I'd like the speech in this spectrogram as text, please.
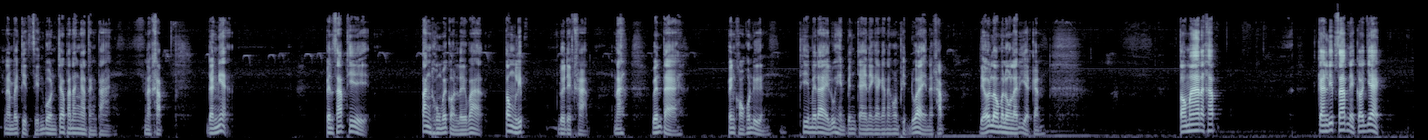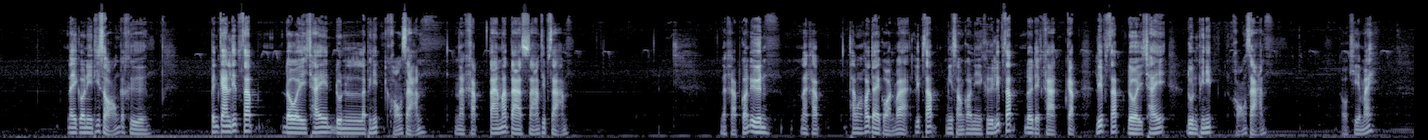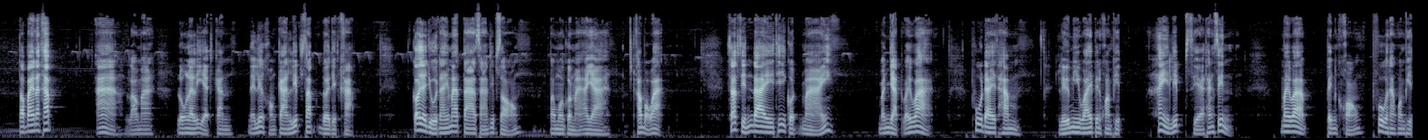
นำไปติดสินบนเจ้าพนักงงานต่างๆนะครับ ดังเนี้ยเป็นทรัพย์ที่ตั้งทงไว้ก่อนเลยว่าต้องลิบโดยเด็ดขาดนะ เว้นแต่เป็นของคนอื่น ที่ไม่ได้รู้เห็นเป็นใจในการกระทำความผิดด้วยนะครับ เดี๋ยวเรามาลงรายละเอียดกัน ต่อมานะครับ การริบทรัพย์เนี่ยก็แยกในกรณีที่ 2 ก็คือ เป็นการริบทรัพย์โดยใช้ดุลพินิษของศาลนะครับตามมาตรา 33นะครับก่อนอื่นนะครับทำความเข้าใจก่อนว่าริบทรัพย์มี 2 กรณีคือริบทรัพย์โดยเด็ดขาดกับริบทรัพย์โดยใช้ ดุลพินิษของศาลโอเคไหม ต่อไปนะครับ อ่า เรามาลงรายละเอียดกันในเรื่องของการลิบทรัพย์โดยเด็ดขาด ก็จะอยู่ในมาตรา 32 ประมวลกฎหมายอาญา เขาบอกว่า ทรัพย์สินใดที่กฎหมาย บัญญัติไว้ว่า ผู้ใดทำหรือมีไว้เป็นความผิดให้ลิบเสียทั้งสิ้น ไม่ว่าเป็นของผู้กระทำความผิด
